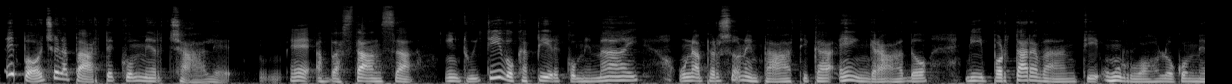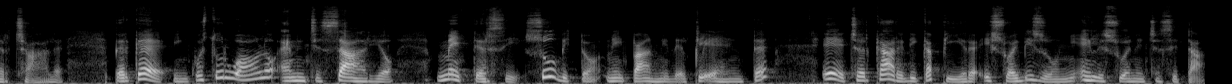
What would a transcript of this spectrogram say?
E poi c'è la parte commerciale. È abbastanza intuitivo capire come mai una persona empatica è in grado di portare avanti un ruolo commerciale, perché in questo ruolo è necessario mettersi subito nei panni del cliente e cercare di capire i suoi bisogni e le sue necessità.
